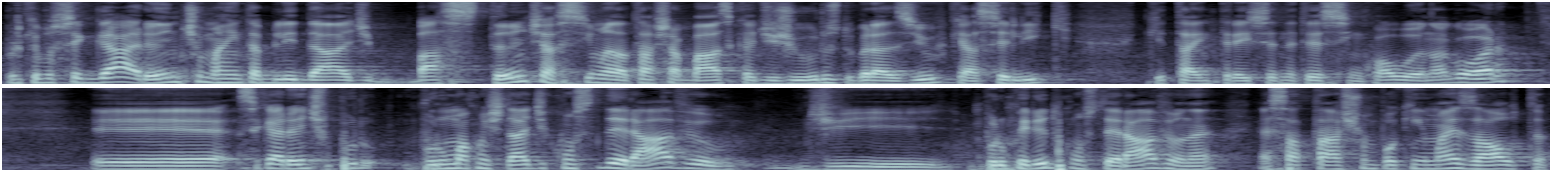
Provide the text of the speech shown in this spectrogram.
porque você garante uma rentabilidade bastante acima da taxa básica de juros do Brasil, que é a Selic, que está em 3,75 ao ano agora é, você garante por, por uma quantidade considerável de por um período considerável, né, essa taxa um pouquinho mais alta.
